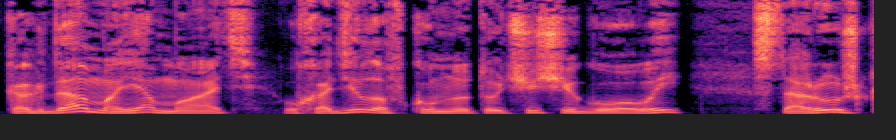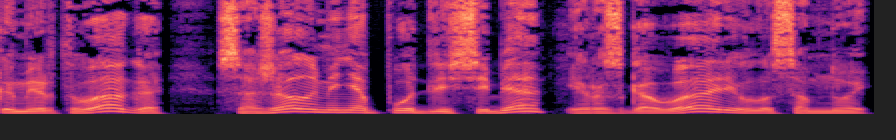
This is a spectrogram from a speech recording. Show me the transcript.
Когда моя мать уходила в комнату Чичаговой, старушка Мертвага сажала меня подле себя и разговаривала со мной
